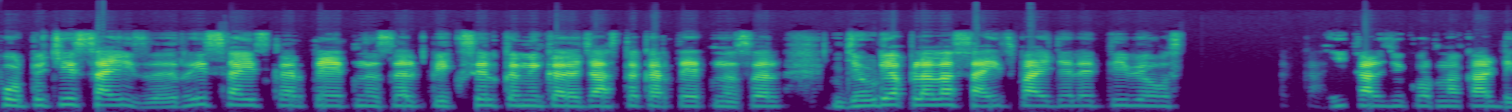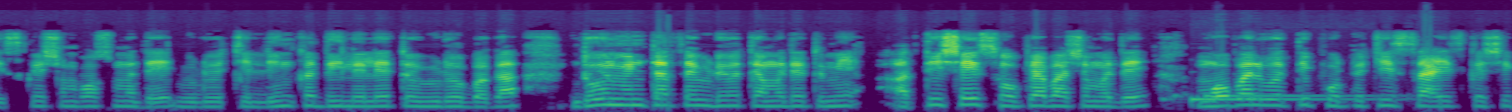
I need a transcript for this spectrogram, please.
फोटोची साईज रिसाईज करता येत नसेल पिक्सेल कमी जास्त करता येत नसेल जेवढी आपल्याला साईज पाहिजे ती व्यवस्थित काही काळजी करू नका. डिस्क्रिप्शन बॉक्समध्ये व्हिडिओची लिंक दिलेली आहे. तो व्हिडिओ बघा. दोन मिनिटाचा व्हिडिओ त्यामध्ये तुम्ही अतिशय सोप्या भाषेमध्ये मोबाईल वरती फोटोची साईज कशी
